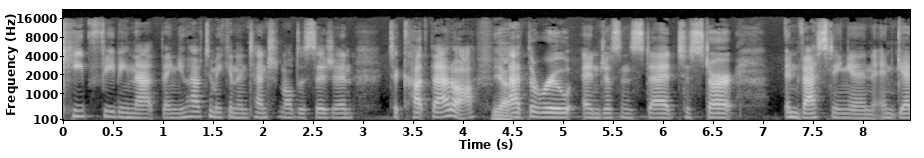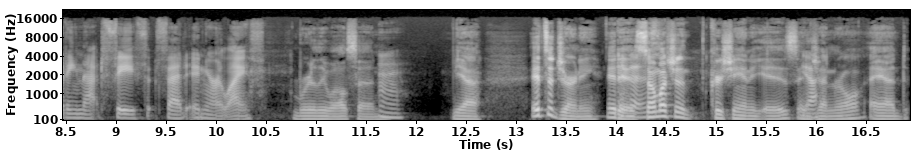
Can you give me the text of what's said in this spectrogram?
keep feeding that thing. You have to make an intentional decision to cut that off Yeah. at the root and just instead to start investing in and getting that faith fed in your life. Really well said. Yeah. It's a journey. Mm. It is. So much of Christianity is in Yeah. general. And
